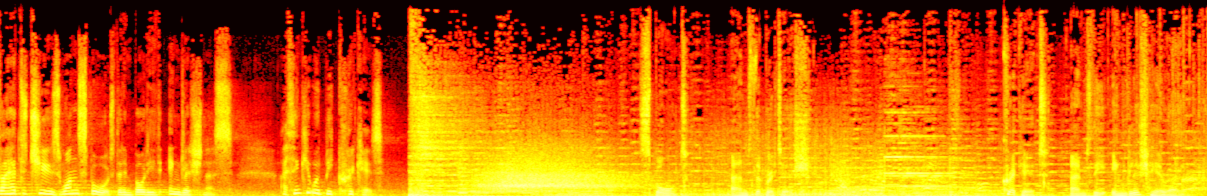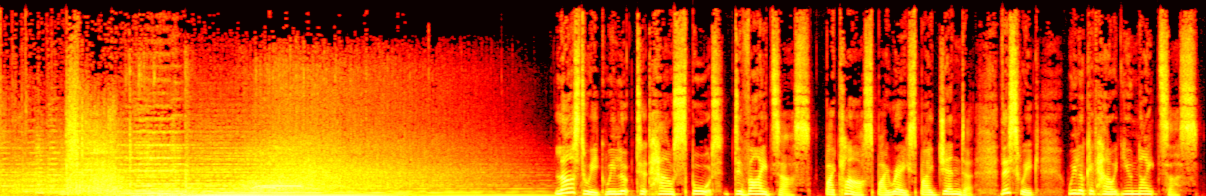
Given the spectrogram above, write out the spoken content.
If I had to choose one sport that embodied Englishness, I think it would be cricket. Sport and the British. Cricket and the English hero. Last week we looked at how sport divides us by class, by race, by gender. This week we look at how it unites us.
